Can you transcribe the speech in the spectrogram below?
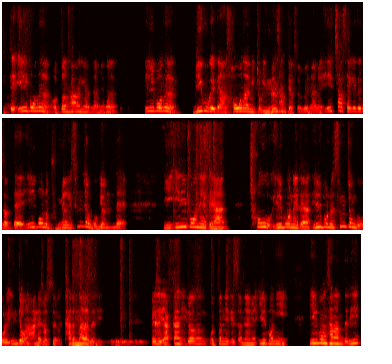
이때 일본은 어떤 상황이었냐면은 일본은 미국에 대한 서운함이 좀 있는 상태였어요. 왜냐하면 1차 세계대전 때 일본은 분명히 승전국이었는데 이 일본에 대한 초 일본에 대한 일본은 승전국으로 인정을 안 해줬어요. 다른 나라들이. 그래서 약간 이런 어떤 일이 있었냐면 일본이 일본 사람들이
